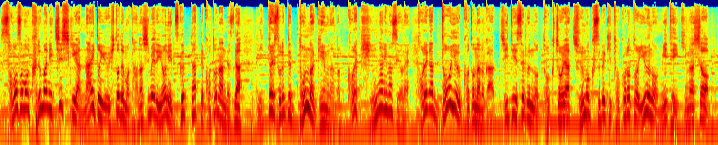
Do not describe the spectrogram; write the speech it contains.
そもそも車に知識がないという人でも楽しめるように作ったってことなんですが一体それってどんなゲームなんだろう？これ気になりますよね。これがどういうことなのか GT7 の特徴や注目すべきところというのを見ていきましょう。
